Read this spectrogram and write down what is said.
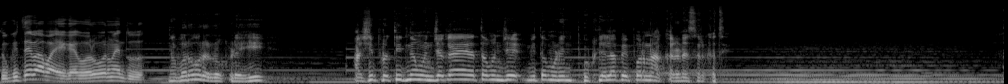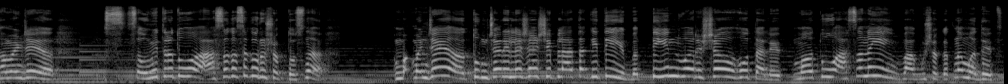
चुकीचे बाबा आहे काय बरोबर नाही तुझं. बरोबर आहे रोकडे. ही अशी प्रतिज्ञा म्हणजे काय? आता म्हणजे मी तर म्हणेन फुटलेला पेपर नाकारण्यासारखंच आहे. हा म्हणजे सौमित्र तू असं कसं करू शकतोस ना? म्हणजे तुमच्या रिलेशनशिपला आता किती? तीन वर्ष होत आलेत. मग तू असं नाही वागू शकत ना मध्येच.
